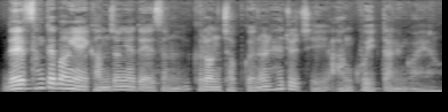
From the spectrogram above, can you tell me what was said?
내 상대방의 감정에 대해서는 그런 접근을 해주지 않고 있다는 거예요.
